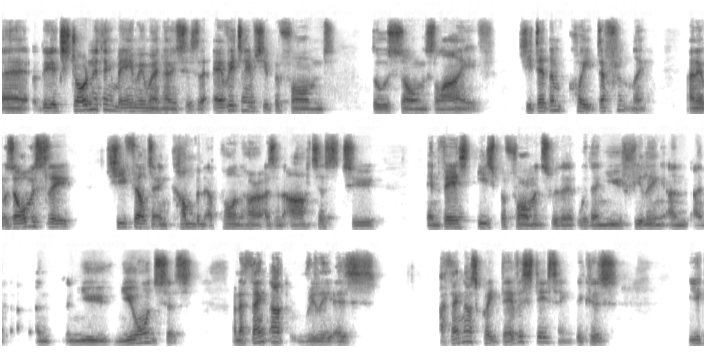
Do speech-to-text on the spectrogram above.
uh, the extraordinary thing about Amy Winehouse is that every time she performed those songs live, she did them quite differently. And it was obviously, she felt it incumbent upon her as an artist to invest each performance with a, with a new feeling and, and, and new nuances. And I think that really is, I think that's quite devastating because you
